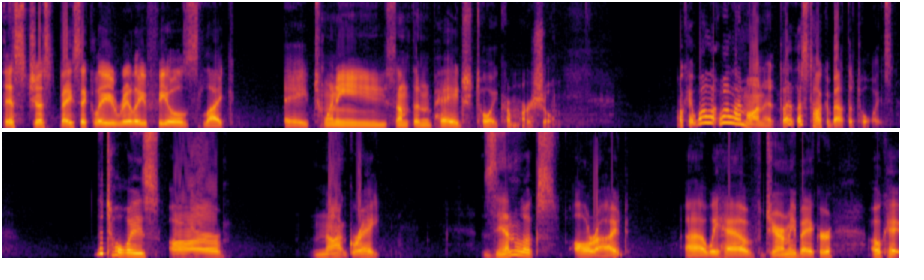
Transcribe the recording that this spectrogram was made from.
this just basically really feels like a 20 something page toy commercial. Okay, while, while I'm on it, let, let's talk about the toys. The toys are not great. Zen looks all right. Uh, we have Jeremy Baker. Okay.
